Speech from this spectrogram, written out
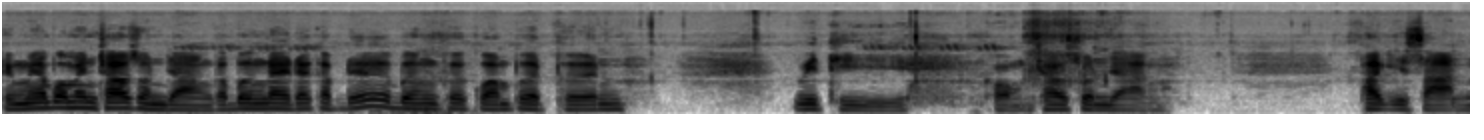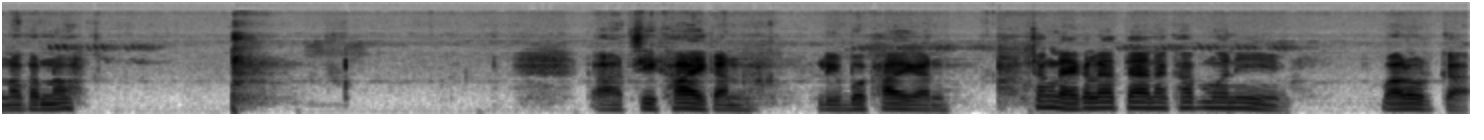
ถึงแม้บ่แม่นชาวสวนยางก็เบิ้งได้เด้อครับ เด้อเบิ้งเพื่อความเพลิดเพลินวิธี ของชาวสวนยางภาคอีสานนะครับเนาะก็อาจสิค่ายกันหรือบ่ค่ายกันจังไหนก็แล้วแต่นะครับเมื่อนี้บารถกะ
